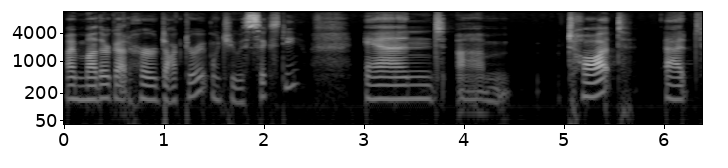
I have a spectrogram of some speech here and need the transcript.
my mother got her doctorate when she was 60 and um, taught at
